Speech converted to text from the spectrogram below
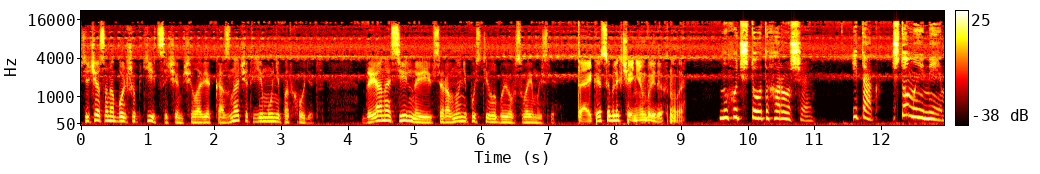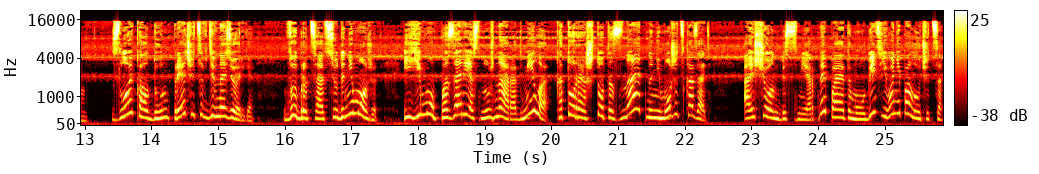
Сейчас она больше птицы, чем человек, а значит, ему не подходит. Да и она сильная и все равно не пустила бы его в свои мысли. Тайка с облегчением выдохнула. Ну, хоть что-то хорошее. Итак, что мы имеем? Злой колдун прячется в Дивнозерье. Выбраться отсюда не может. И ему позарез нужна Радмила, которая что-то знает, но не может сказать. А еще он бессмертный, поэтому убить его не получится.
